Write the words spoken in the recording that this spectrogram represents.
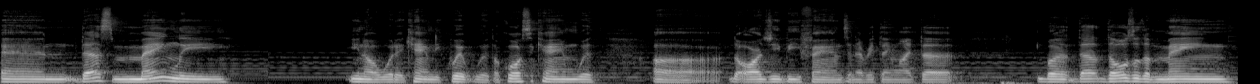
And that's mainly, you know, what it came equipped with. Of course, it came with uh, the RGB fans and everything like that. But that those are the main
